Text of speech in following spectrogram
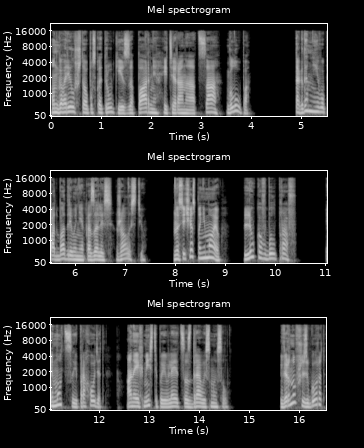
Он говорил, что опускать руки из-за парня и тирана отца глупо. Тогда мне его подбадривания казались жалостью. Но сейчас понимаю, Люков был прав. Эмоции проходят, а на их месте появляется здравый смысл. Вернувшись в город,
